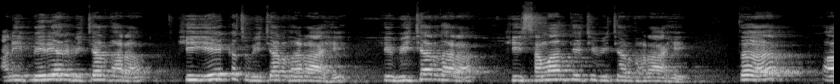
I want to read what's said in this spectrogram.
आणि पेरियार विचारधारा ही एकच विचारधारा आहे. ही विचारधारा ही समानतेची विचारधारा आहे. तर आ,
